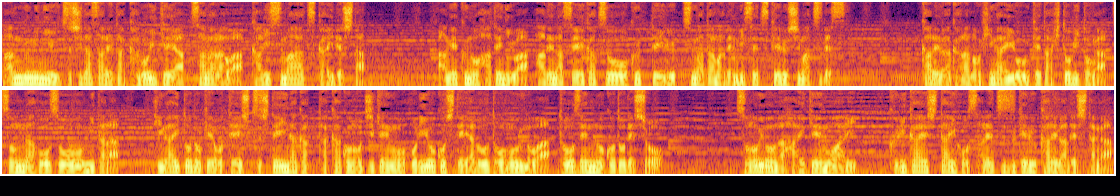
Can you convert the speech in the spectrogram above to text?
番組に映し出された籠池や相良はカリスマ扱いでした。挙句の果てには派手な生活を送っている姿まで見せつける始末です。彼らからの被害を受けた人々がそんな放送を見たら、被害届を提出していなかった過去の事件を掘り起こしてやろうと思うのは当然のことでしょう。そのような背景もあり、繰り返し逮捕され続ける彼らでしたが、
